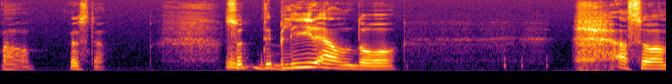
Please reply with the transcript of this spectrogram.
Ja, just det. Så mm. det blir ändå alltså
